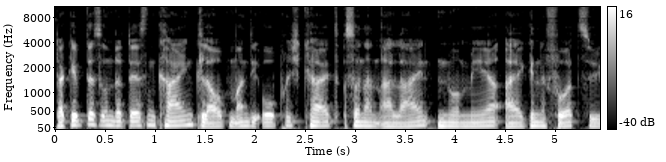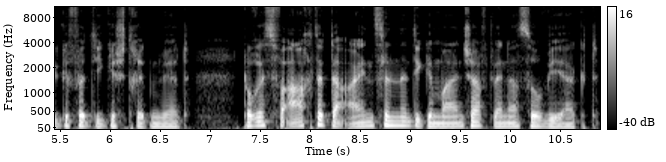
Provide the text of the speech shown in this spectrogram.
Da gibt es unterdessen kein Glauben an die Obrigkeit, sondern allein nur mehr eigene Vorzüge, für die gestritten wird. Doch es verachtet der Einzelne die Gemeinschaft, wenn er so wirkt.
